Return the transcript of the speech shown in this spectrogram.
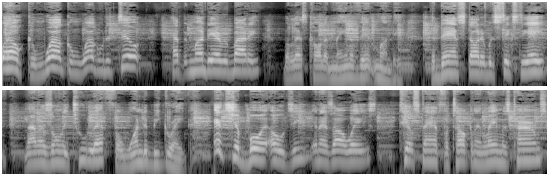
Welcome, welcome, welcome to Tilt. Happy Monday, everybody. But let's call it main event Monday. The dance started with 68. Now there's only two left for one to be great. It's your boy OG, and as always, Tilt stands for talking in layman's terms.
